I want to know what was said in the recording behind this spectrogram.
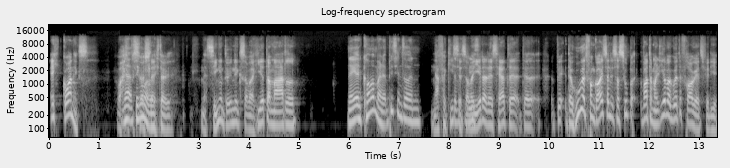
Echt gar nichts. War Ja, sing so schlechter. Na, singen tue ich nichts, aber hier der Madel. Naja, kommen wir mal ein bisschen so ein. Na, vergiss es, aber jeder, der es hört, der, der, der Hubert von Geusern ist ein super. Warte mal, ihr habe eine gute Frage jetzt für die.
